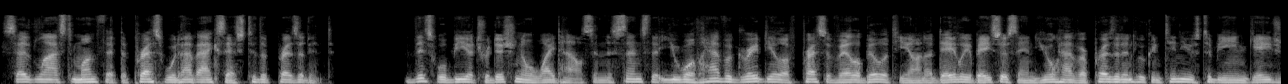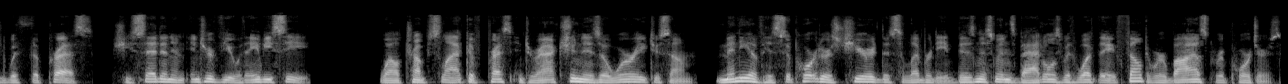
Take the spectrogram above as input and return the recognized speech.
said last month that the press would have access to the president. This will be a traditional White House in the sense that you will have a great deal of press availability on a daily basis and you'll have a president who continues to be engaged with the press, she said in an interview with ABC. While Trump's lack of press interaction is a worry to some, many of his supporters cheered the celebrity businessman's battles with what they felt were biased reporters.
